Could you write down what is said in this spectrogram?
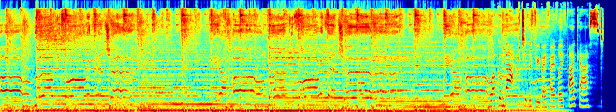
all looking for adventure. We are all looking for adventure. We are all. Welcome back to the 3by5 Life podcast.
